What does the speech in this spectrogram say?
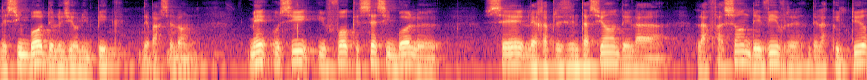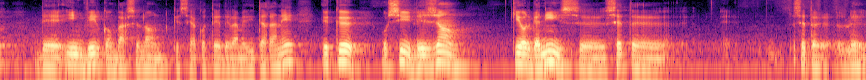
le symbole de Jeux olympique de Barcelone. Mais aussi, il faut que ce symbole, euh, c'est la représentation de la, la façon de vivre de la culture d'une ville comme Barcelone, que c'est à côté de la Méditerranée, et que aussi les gens qui organisent euh, cette, euh, cette les,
